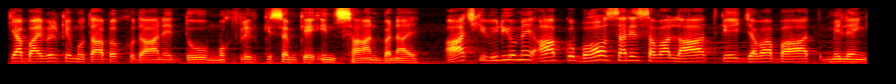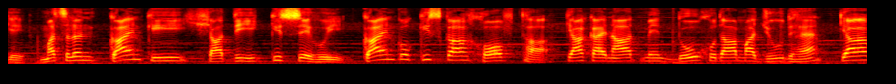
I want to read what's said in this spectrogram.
کیا بائبل کے مطابق خدا نے دو مختلف قسم کے انسان بنائے؟ آج کی ویڈیو میں آپ کو بہت سارے سوالات کے جوابات ملیں گے۔ مثلا، کائن کی شادی کس سے ہوئی؟ کائن کو کس کا خوف تھا؟ کیا کائنات میں دو خدا موجود ہیں؟ کیا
